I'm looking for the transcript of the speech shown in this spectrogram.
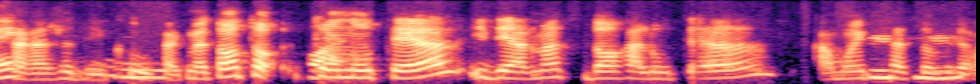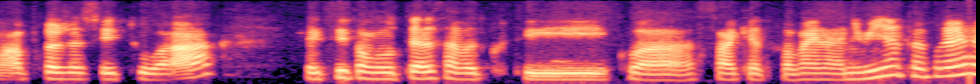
que ça, ça rajoute des coûts. Mm. Fait que, mettons, ton, ton Ouais. hôtel, idéalement, tu dors à l'hôtel, à moins que ça soit Mhm. vraiment proche de chez toi. Fait que, tu sais, ton hôtel, ça va te coûter, quoi, 180 la nuit, à peu près?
